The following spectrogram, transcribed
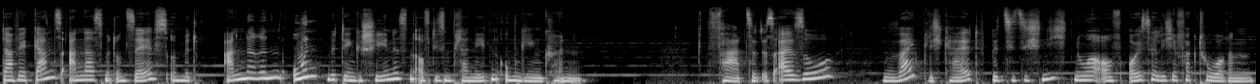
da wir ganz anders mit uns selbst und mit anderen und mit den Geschehnissen auf diesem Planeten umgehen können. Fazit ist also, Weiblichkeit bezieht sich nicht nur auf äußerliche Faktoren,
